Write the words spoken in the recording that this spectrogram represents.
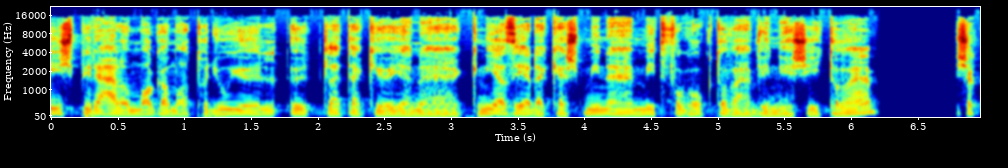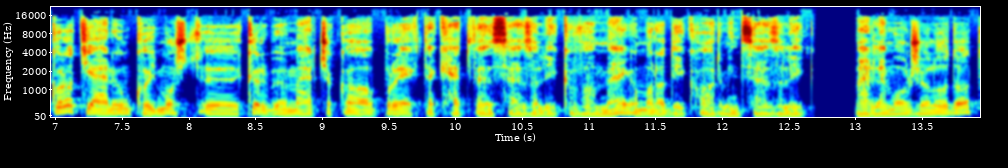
inspirálom magamat, hogy új ötletek jöjjenek, mi az érdekes, mi nem, mit fogok továbbvinni, és így tovább. És akkor ott járunk, hogy most körülbelül már csak a projektek 70%-a van meg, a maradék 30% már lemorzsolódott.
